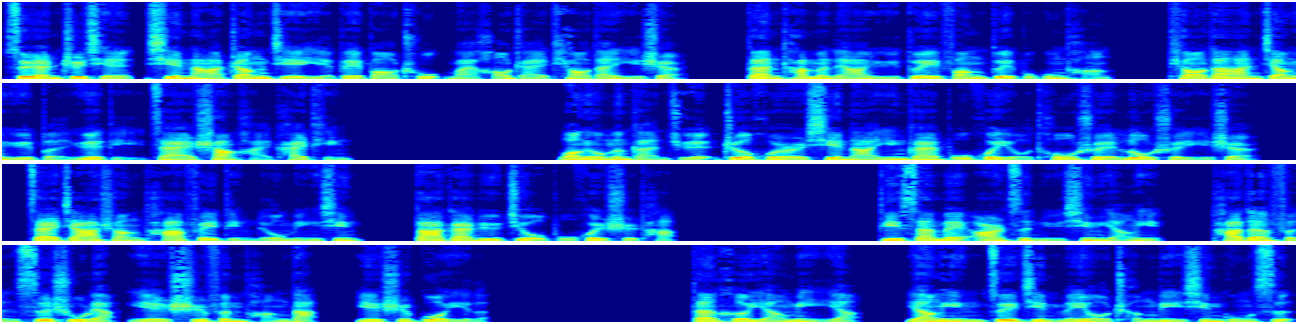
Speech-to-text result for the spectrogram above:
虽然之前谢娜、张杰也被爆出买豪宅跳单一事，但他们俩与对方对簿公堂，跳单案将于本月底在上海开庭。网友们感觉这会儿谢娜应该不会有偷税漏税一事，再加上她非顶流明星，大概率就不会是她。第三位二字女星杨颖，她的粉丝数量也十分庞大，也是过亿了。但和杨幂一样，杨颖最近没有成立新公司。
